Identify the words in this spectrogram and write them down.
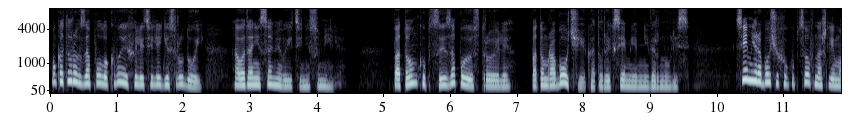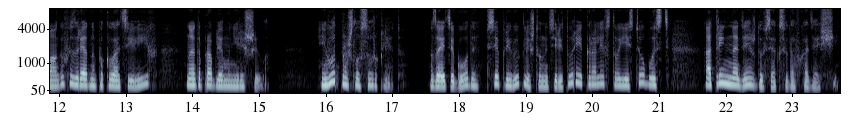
у которых за полок выехали телеги с рудой, а вот они сами выйти не сумели. Потом купцы запой устроили, потом рабочие, которые к семьям не вернулись. Семьи рабочих и купцов нашли магов, изрядно поколотили их, но эта проблему не решила. И вот прошло 40 лет. За эти годы все привыкли, что на территории королевства есть область, отринь надежду всяк сюда входящий.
